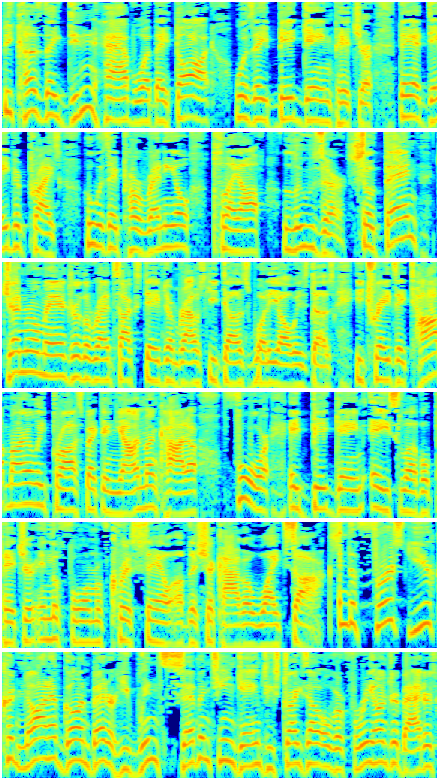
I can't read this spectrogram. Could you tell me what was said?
Because they didn't have what they thought was a big game pitcher. They had David Price, who was a perennial playoff loser. So then, general manager of the Red Sox, Dave Dombrowski, does what he always does. He trades a top minor league prospect in Yoan Moncada for a big game ace level pitcher in the form of Chris Sale of the Chicago White Sox. And the first year could not have gone better. He wins 17 games. He strikes out over 300 batters.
